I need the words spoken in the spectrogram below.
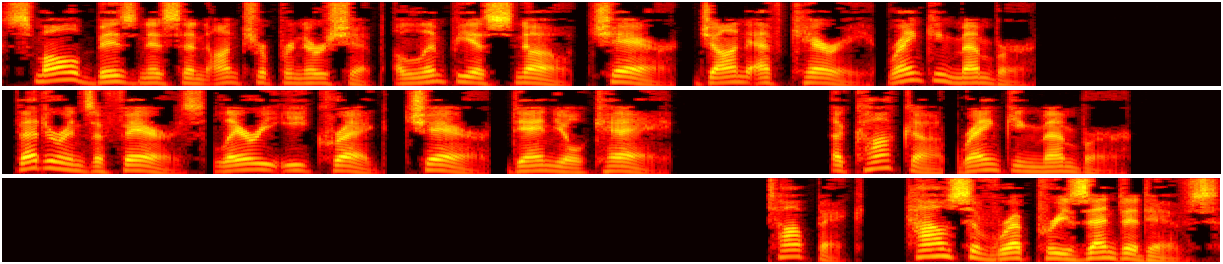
Small Business and Entrepreneurship Olympia Snowe, Chair, John F. Kerry, Ranking Member Veterans Affairs Larry E. Craig, Chair, Daniel K. Akaka, Ranking Member House of Representatives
